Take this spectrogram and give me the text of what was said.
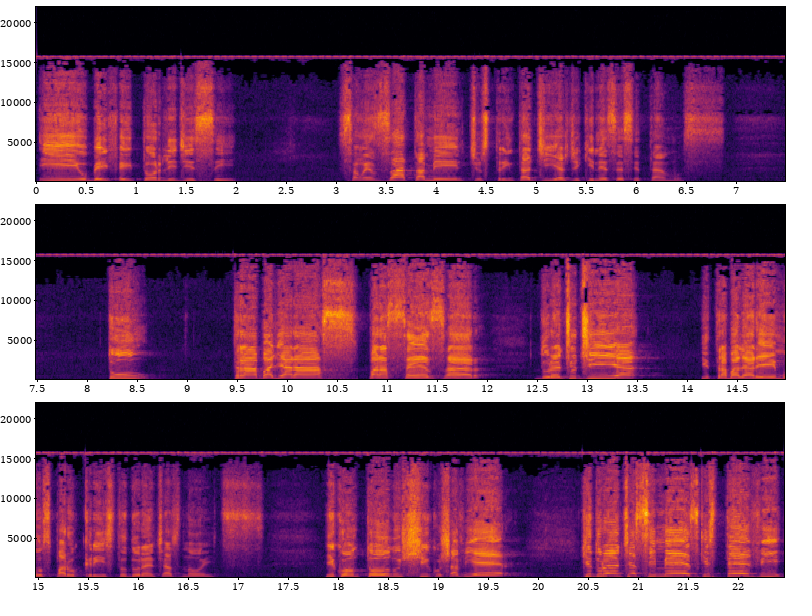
E o benfeitor lhe disse: são exatamente os 30 dias de que necessitamos. Tu trabalharás para César durante o dia e trabalharemos para o Cristo durante as noites. E contou-nos Chico Xavier que durante esse mês que esteve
